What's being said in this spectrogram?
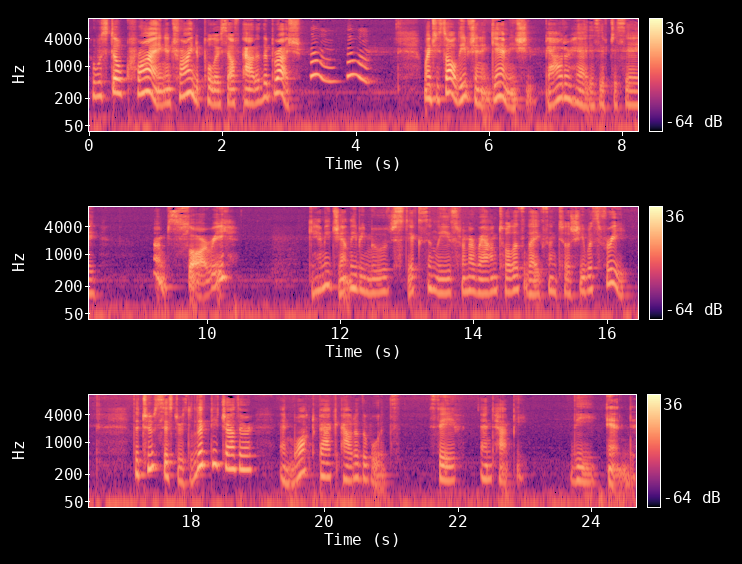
who was still crying and trying to pull herself out of the brush. When she saw Liebchen and Gammy, she bowed her head as if to say, I'm sorry. Gammy gently removed sticks and leaves from around Tulla's legs until she was free. The two sisters licked each other and walked back out of the woods, safe and happy. The end.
